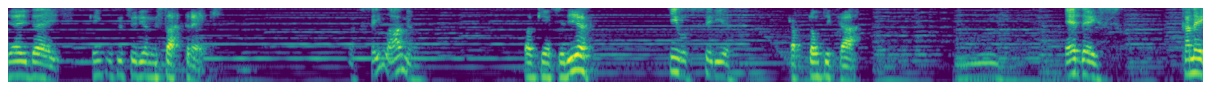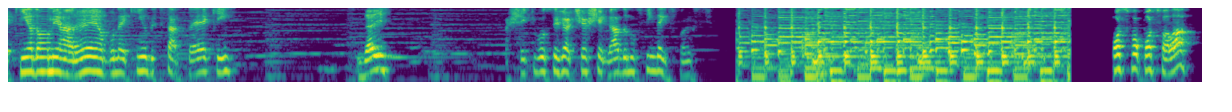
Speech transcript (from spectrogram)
E aí, 10? Quem que você seria no Star Trek? Sei lá, meu. Sabe quem eu seria? Quem você seria? Capitão Picard. Hum, é 10. Canequinha do Homem-Aranha, bonequinho do Star Trek, hein? E daí? Achei que você já tinha chegado no fim da infância. Posso, posso falar?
